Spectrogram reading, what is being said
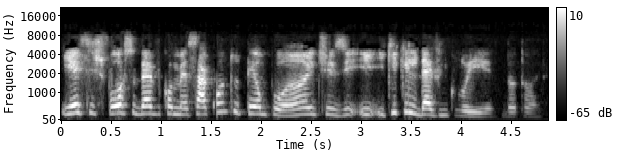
E esse esforço deve começar quanto tempo antes e o que, que ele deve incluir, doutora?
